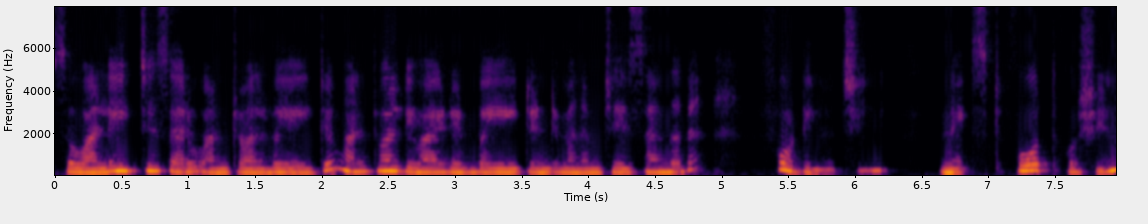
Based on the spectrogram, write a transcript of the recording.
సో వాళ్ళే ఇచ్చేసారు one twelve by eight one twelve divided by eight అంటే మనం చేసాం కదా ఫోర్టీన్ వచ్చింది. నెక్స్ట్ ఫోర్త్ క్వశ్చన్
